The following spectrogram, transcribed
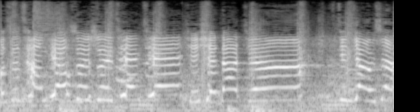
我是唱跳岁岁千千，谢谢大家，尖叫一下。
